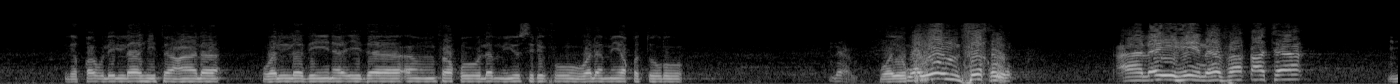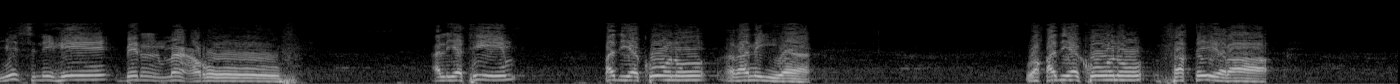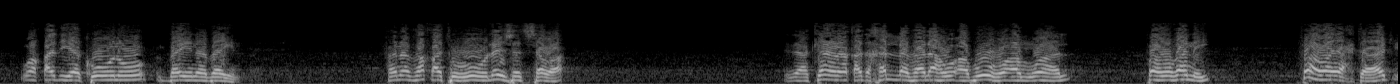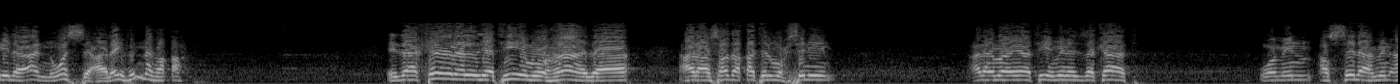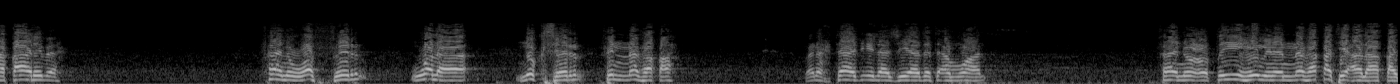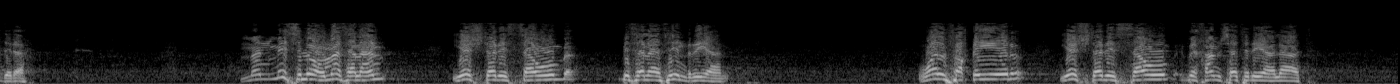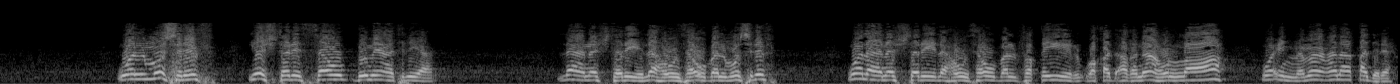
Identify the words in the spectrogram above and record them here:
لقول الله تعالى والذين إذا أنفقوا لم يسرفوا ولم يقتروا. نعم. وينفق عليه نفقة مثله بالمعروف. اليتيم قد يكون غنيا. وقد يكون فقيرا. وقد يكون بين بين. فنفقته ليست سواء. إذا كان قد خلف له أبوه أموال فهو غني فهو يحتاج إلى أن نوسع عليه في النفقة. إذا كان اليتيم هذا على صدقة المحسنين على ما يأتيه من الزكاة ومن الصلة من أقاربه. فنوفر ولا نكثر في النفقة. فنحتاج إلى زيادة أموال. فنعطيه من النفقة على قدره. من مثله مثلا يشتري الثوب بثلاثين ريال. والفقير يشتري الثوب بخمسة ريالات. والمسرف يشتري الثوب بمائة ريال. لا نشتري له ثوب المسرف ولا نشتري له ثوب الفقير وقد أغناه الله وإنما على قدره.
